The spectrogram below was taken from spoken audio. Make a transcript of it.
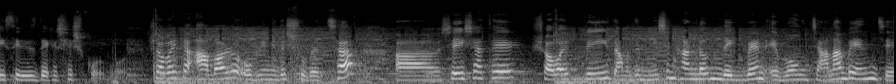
এই সিরিজ দেখে শেষ করব। সবাইকে আবারও অগ্নিমীদের শুভেচ্ছা। সেই সাথে সবাই প্লিজ আমাদের মিশন হ্যান্ডাউন দেখবেন এবং জানাবেন যে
